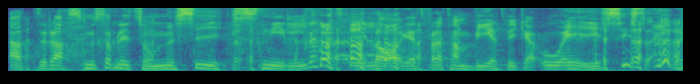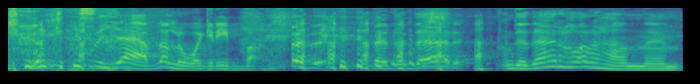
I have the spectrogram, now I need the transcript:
att Rasmus har blivit så musiksnillet i laget för att han vet vilka Oasis är. Det är så jävla låg ribba. Men det där, det där har han...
